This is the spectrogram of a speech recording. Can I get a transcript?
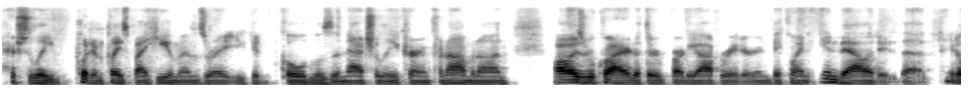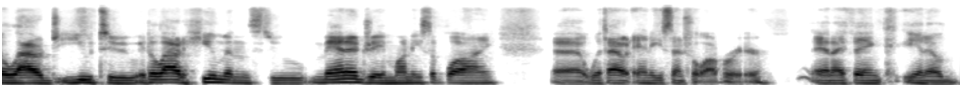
actually put in place by humans, right? You could gold was a naturally occurring phenomenon. Always required a third party operator, and Bitcoin invalidated that. It allowed you to it allowed humans to manage a money supply uh, without any central operator. And I think you know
